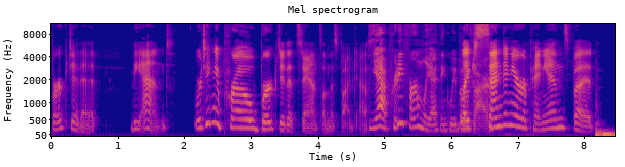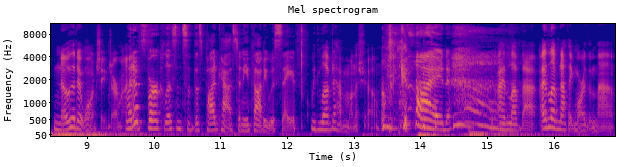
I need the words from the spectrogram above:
Burke did it. The end. We're taking a pro Burke did it stance on this podcast. Yeah, pretty firmly. I think we both like are. send in your opinions, but know that it won't change our minds. what if Burke listens to this podcast and he thought he was safe? We'd love to have him on the show. Oh my god. I love that. I love nothing more than that.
